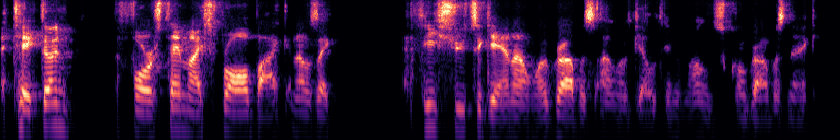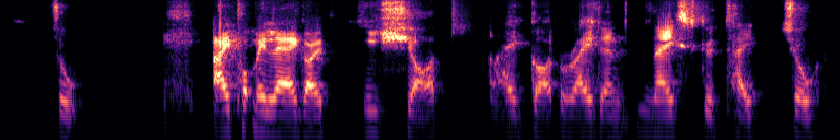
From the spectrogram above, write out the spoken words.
a takedown the first time. I sprawled back, and I was like, if he shoots again, I'm gonna grab his. I'm gonna guillotine him. I'm just gonna grab his neck. So I put my leg out. He shot, and I got right in, nice, good, tight choke.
